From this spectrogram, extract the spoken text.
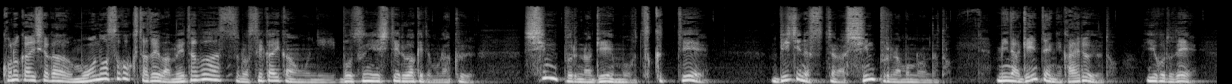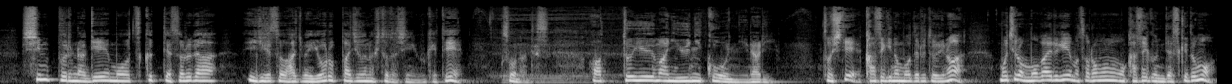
この会社がものすごく例えばメタバースの世界観に没入しているわけでもなく、シンプルなゲームを作って、ビジネスっていうのはシンプルなものなんだと。みんな原点に帰ろうよということで、シンプルなゲームを作って、それがイギリスをはじめヨーロッパ中の人たちに向けて、そうなんです。あっという間にユニコーンになり、そして稼ぎのモデルというのは、もちろんモバイルゲームそのものも稼ぐんですけども、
